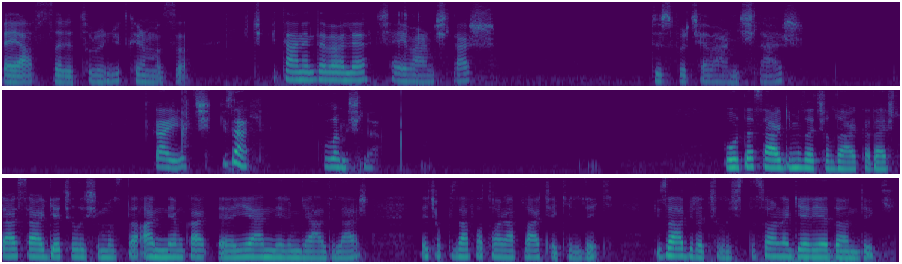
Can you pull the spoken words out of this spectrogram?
beyaz, sarı, turuncu, kırmızı. Küçük bir tane de böyle şey vermişler. Düz fırça vermişler. Gayet güzel kullanışlı. Burada sergimiz açıldı arkadaşlar. Sergi açılışımızda annem, e, yeğenlerim geldiler. Ve çok güzel fotoğraflar çekildik. Güzel bir açılıştı. Sonra geriye döndük.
